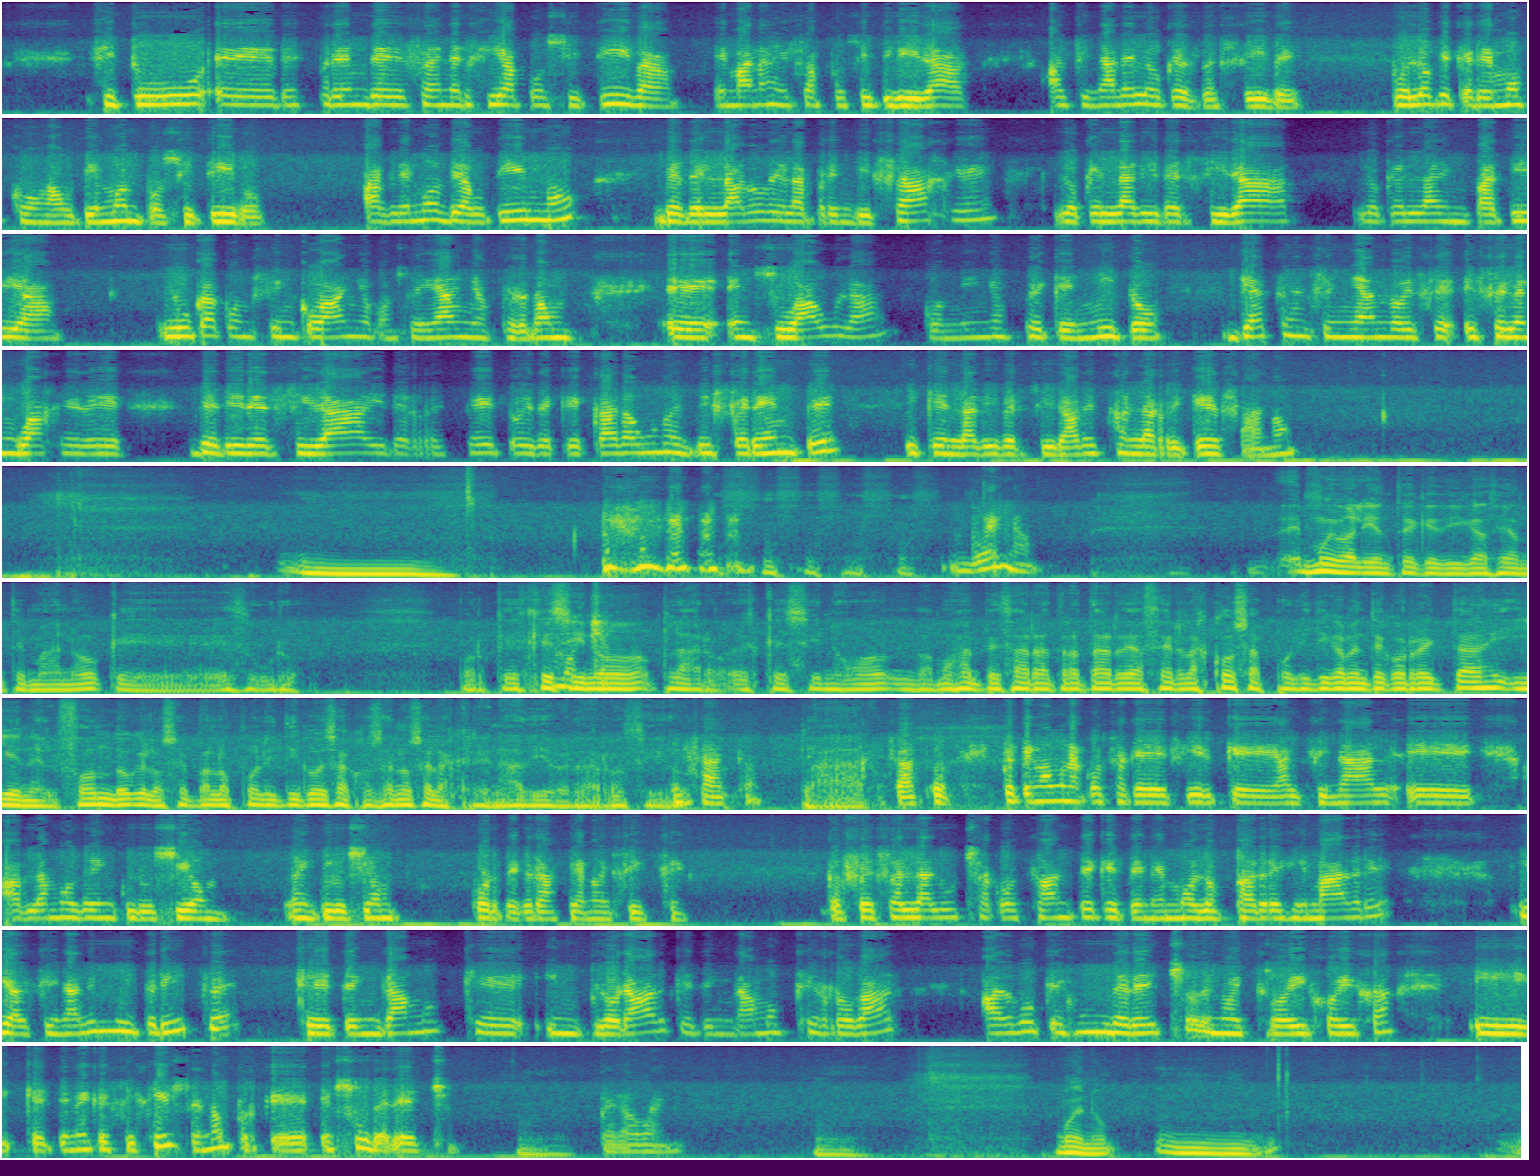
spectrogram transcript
Si tú eh, desprendes esa energía positiva, emanas esa positividad, al final es lo que recibes. Pues lo que queremos con autismo en positivo. Hablemos de autismo desde el lado del aprendizaje, lo que es la diversidad, lo que es la empatía. Luca con cinco años, con seis años, perdón, eh, en su aula, con niños pequeñitos, ya está enseñando ese, ese lenguaje de, diversidad y de respeto y de que cada uno es diferente y que en la diversidad está en la riqueza, ¿no? Mm. bueno. Es muy valiente que digas de antemano que es duro porque es que si no, claro, es que si no vamos a empezar a tratar de hacer las cosas políticamente correctas y en el fondo, que lo sepan los políticos, esas cosas no se las cree nadie, ¿verdad, Rocío? Exacto. Claro. Exacto. Que tengo una cosa que decir, que al final eh, hablamos de inclusión. La inclusión, por desgracia, no existe. Entonces esa es la lucha constante que tenemos los padres y madres y al final es muy triste que tengamos que implorar, que tengamos que rogar algo que es un derecho de nuestro hijo o hija y que tiene que exigirse, ¿no? Porque es su derecho. Pero bueno. Bueno, mm,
